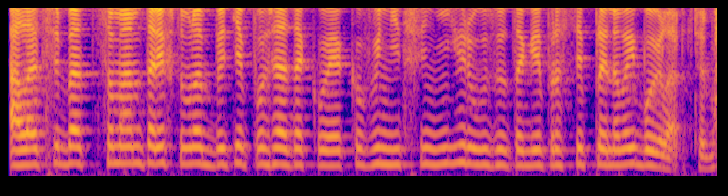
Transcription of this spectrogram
Ale třeba, co mám tady v tomhle bytě pořád takový jako vnitřní hrůzu, tak je prostě plynový boiler třeba.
